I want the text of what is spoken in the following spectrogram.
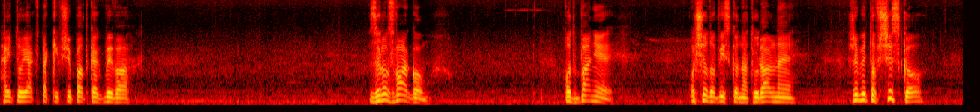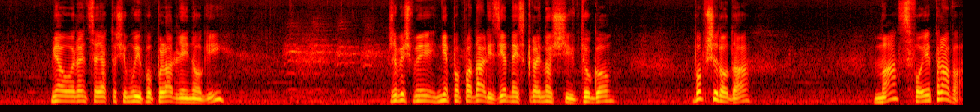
hejtu, jak w takich przypadkach bywa. Z rozwagą. O dbanie o środowisko naturalne, żeby to wszystko miało ręce, jak to się mówi popularnie, nogi żebyśmy nie popadali z jednej skrajności w drugą, bo przyroda ma swoje prawa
